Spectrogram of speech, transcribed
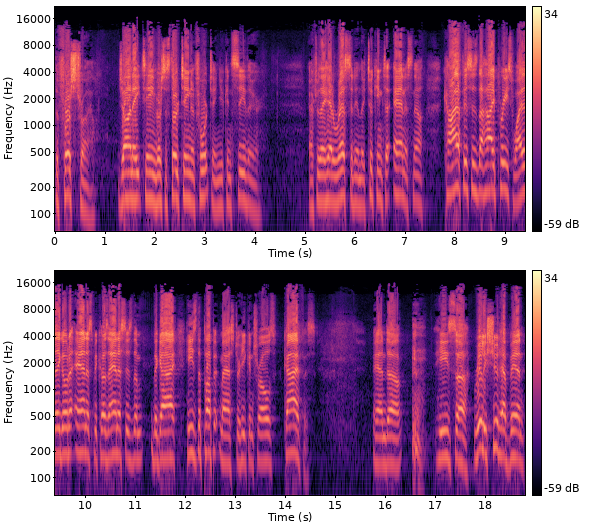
The first trial, John 18, verses 13 and 14, you can see there. After they had arrested him, they took him to Annas. Now, Caiaphas is the high priest. Why do they go to Annas? Because Annas is the, the guy, he's the puppet master. He controls Caiaphas. And uh, he's uh, really should have been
